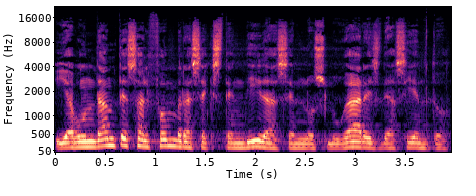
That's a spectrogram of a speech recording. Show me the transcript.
y abundantes alfombras extendidas en los lugares de asiento.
